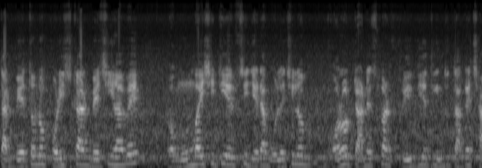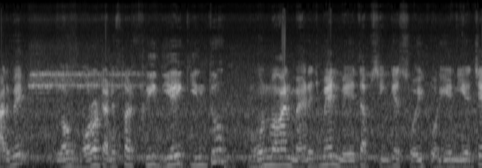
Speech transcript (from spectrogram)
তার বেতনও পরিষ্কার বেশি হবে। এবং মুম্বাই সিটি এফসি যেটা বলেছিল, বড় ট্রান্সফার ফ্রি দিয়ে কিন্তু তাকে ছাড়বে। এবং বড় ট্রান্সফার ফ্রি দিয়েই কিন্তু মোহনবাগান ম্যানেজমেন্ট মেহতাব সিংকে সই করিয়ে নিয়েছে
